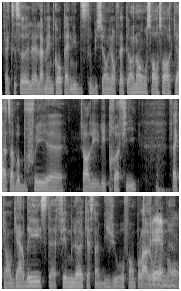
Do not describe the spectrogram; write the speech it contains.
Fait que c'est ça, la, la même compagnie de distribution, ils ont fait Oh non, on sort Saw 4, ça va bouffer euh, genre les, les profits. Fait qu'ils ont gardé ce film-là, que c'est un bijou au fond pour l'Halloween. bon.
